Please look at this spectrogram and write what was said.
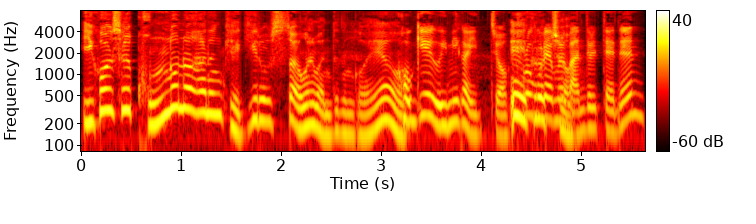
이것을 공론화하는 계기로서 영화를 만드는 거예요. 거기에 의미가 있죠. 네, 프로그램을 그렇죠. 만들 때는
